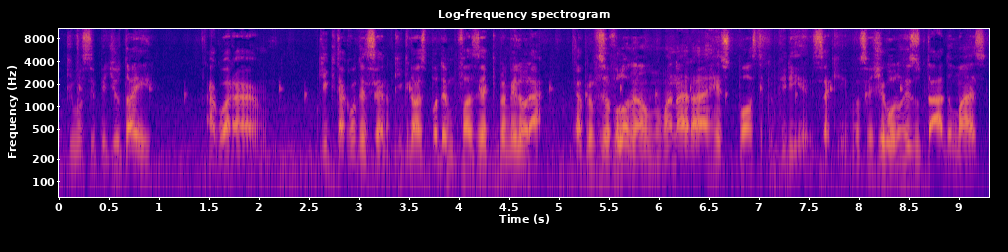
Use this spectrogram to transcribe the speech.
o que você pediu está aí. Agora, que está acontecendo? O que, que nós podemos fazer aqui para melhorar? Aí o professor falou: não, não era a resposta que eu queria. Isso aqui, você chegou no resultado, mas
